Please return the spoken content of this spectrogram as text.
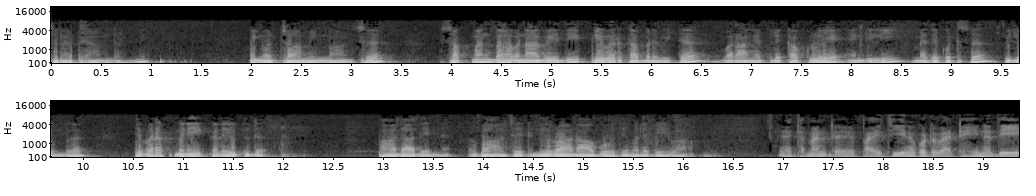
අවසරයි පහම්දන්නේ පින්වත් ස්වාමින් වහන්සේ සක්මන් භාවනාවේදී පියවර තබන විට වරාන් ඇතුලේ කකුලේ ඇඟිලි මැද කොටස විලුඹ දෙවරක් මෙනෙහි කළ යුතුයද පහදා දෙන්න. ඔබ වහන්සේට නිර්වාණ අවබෝධයම ලැබේවා. තමන්ට පය තියෙනකොට වැටහෙන දේ.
